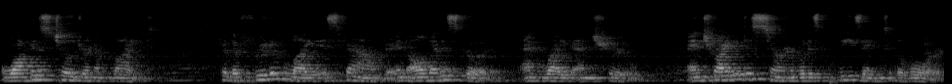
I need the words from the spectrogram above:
Walk as children of light. For the fruit of light is found in all that is good and right and true, and try to discern what is pleasing to the Lord.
